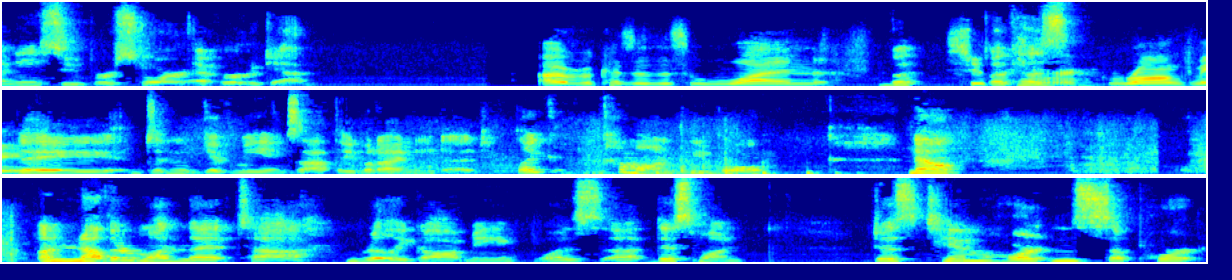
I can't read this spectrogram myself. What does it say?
any superstore ever again. Uh, because of this one But superstore because wronged me. they didn't give me exactly what I needed. Like, come on, people. Now, another one that uh, really got me was uh, this one. Does Tim Hortons support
